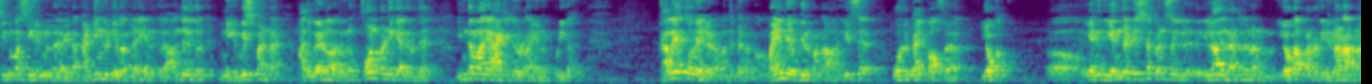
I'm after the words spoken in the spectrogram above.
சினிமா சீரியல் ஏன்னா கண்டினியூட்டி வரல எனக்கு அந்த இது இன்னைக்கு மிஸ் பண்ணிட்டேன் அது வேணும் அதுன்னு ஃபோன் பண்ணி கேட்கறது இந்த மாதிரி ஆட்டிடியூட்லாம் எனக்கு பிடிக்காது. கலைத்துறையில் நான் மைண்டு மைண்ட் எப்படி இருக்கும்னா இட்ஸ் ஒரு டைப் ஆஃப் யோகா எனக்கு எந்த டிஸ்டர்பன்ஸும் இல்லாத நேரத்தில் நான் யோகா பண்ணுறது என்னன்னா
